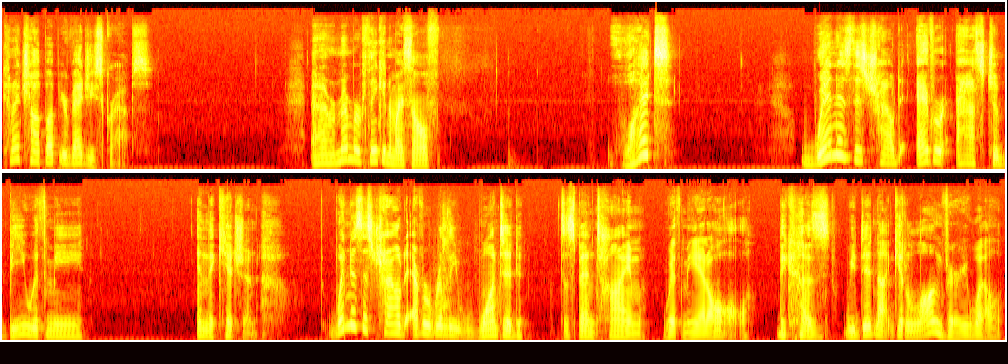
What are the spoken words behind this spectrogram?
can I chop up your veggie scraps? And I remember thinking to myself, what? When has this child ever asked to be with me in the kitchen? When has this child ever really wanted to spend time with me at all? Because we did not get along very well,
